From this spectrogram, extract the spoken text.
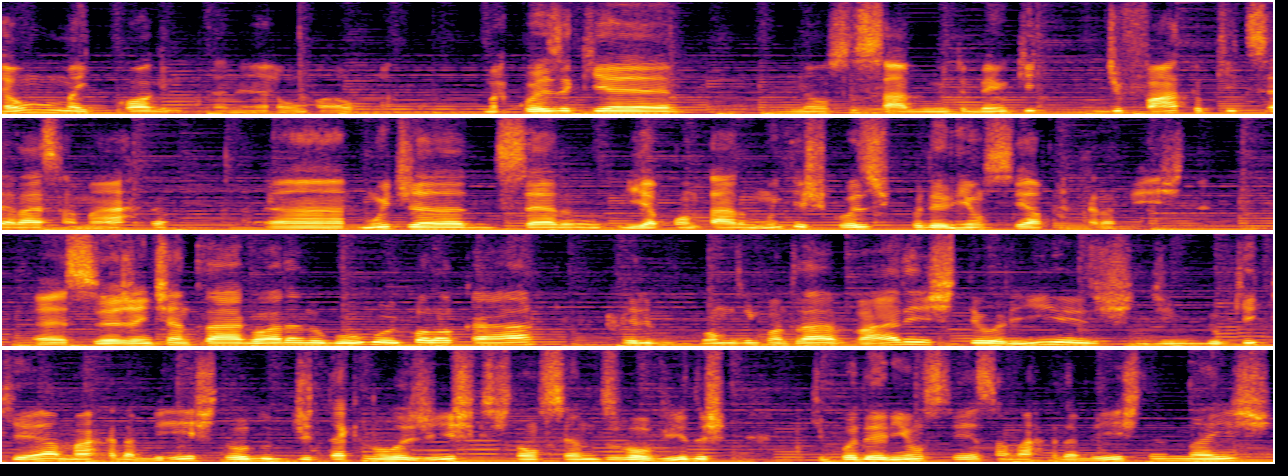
é uma incógnita, né? É uma, uma coisa que é não se sabe muito bem o que, de fato, o que será essa marca. Uh, muitos já disseram e apontaram muitas coisas que poderiam ser a marca besta. É, se a gente entrar agora no Google e colocar, ele, vamos encontrar várias teorias de, do que, que é a marca da besta, ou de tecnologias que estão sendo desenvolvidas que poderiam ser essa marca da besta, mas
